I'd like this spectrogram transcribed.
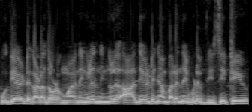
പുതിയതായിട്ട് കട തുടങ്ങുക. നിങ്ങൾ നിങ്ങൾ ആദ്യമായിട്ട് ഞാൻ പറയുന്നത് ഇവിടെ വിസിറ്റ് ചെയ്യൂ.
